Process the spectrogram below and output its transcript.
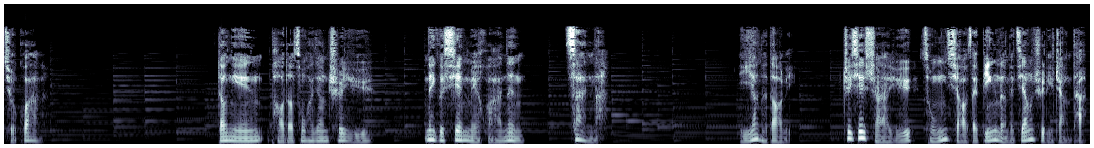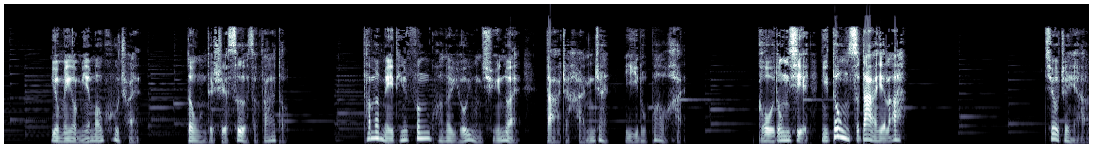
就挂了。当年跑到松花江吃鱼，那个鲜美滑嫩，赞呐！一样的道理，这些傻鱼从小在冰冷的江水里长大，又没有棉毛裤穿，冻的是瑟瑟发抖。他们每天疯狂的游泳取暖，打着寒战，一路暴喊：“狗东西，你冻死大爷了！”就这样，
